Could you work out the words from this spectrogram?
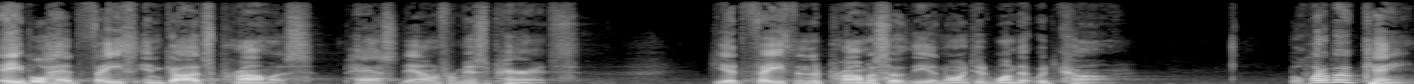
Abel had faith in God's promise, passed down from his parents. He had faith in the promise of the anointed one that would come. But what about Cain?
